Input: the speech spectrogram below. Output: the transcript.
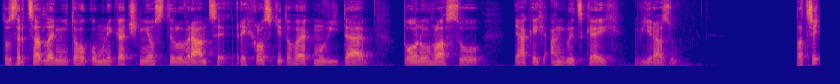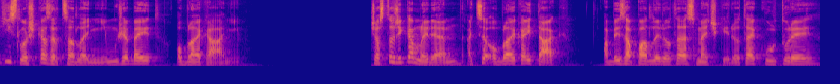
to zrcadlení toho komunikačního stylu v rámci rychlosti toho, jak mluvíte, tónu hlasu, nějakých anglických výrazů. Ta třetí složka zrcadlení může být oblékání. Často říkám lidem, ať se oblékají tak, aby zapadli do té smečky, do té kultury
